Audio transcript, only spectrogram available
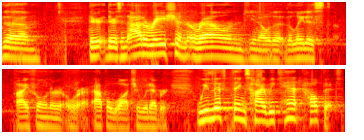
the there, there's an adoration around you know the, the latest iPhone or, or Apple Watch or whatever. We lift things high, we can't help it.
